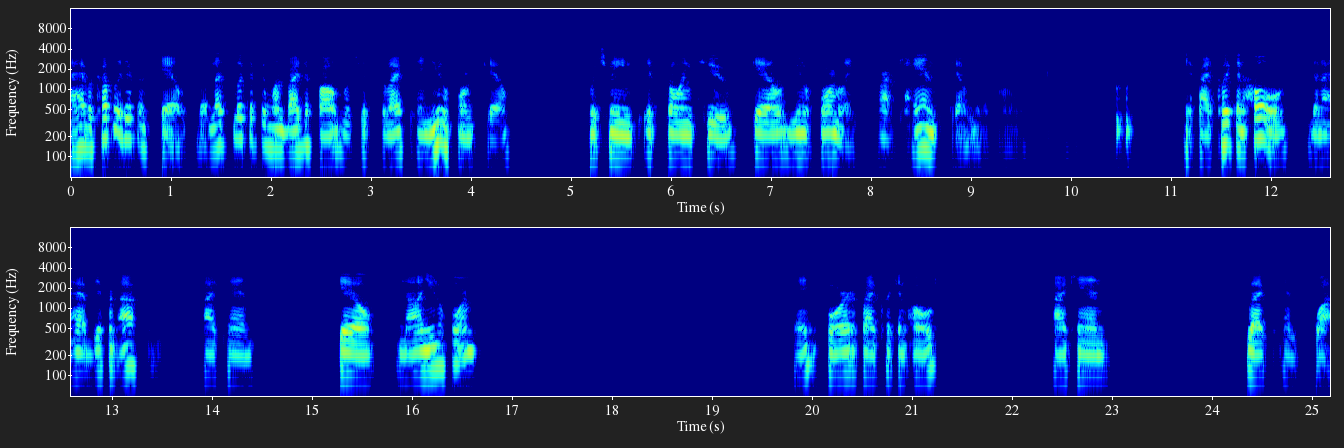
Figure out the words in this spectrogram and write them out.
I have a couple of different scales, but let's look at the one by default, which is select and uniform scale, which means it's going to scale uniformly, or can scale uniformly. If I click and hold, then I have different options. I can scale non-uniform, okay, or if I click and hold, I can select and squash.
